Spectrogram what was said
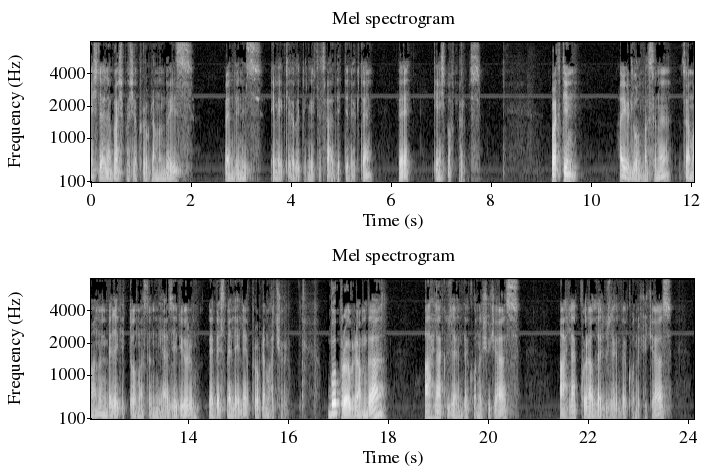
Gençlerle Baş Başa programındayız. Bendeniz emekli öğretim üyesi Saadettin Ökten ve genç dostlarımız. Vaktin hayırlı olmasını, zamanın bereketli olmasını niyaz ediyorum ve besmele ile programı açıyorum. Bu programda ahlak üzerinde konuşacağız. Ahlak kuralları üzerinde konuşacağız.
